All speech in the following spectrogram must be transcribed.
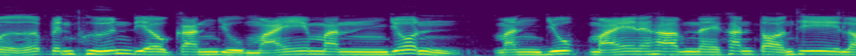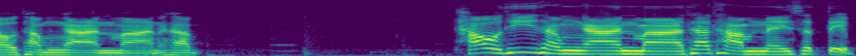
มอเป็นพื้นเดียวกันอยู่ไหมมันย่นมันยุบไหมนะครับ ในขั้นตอนที่เราทำงานมานะครับเท่าที่ทำงานมาถ้าทำในสเต็ป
